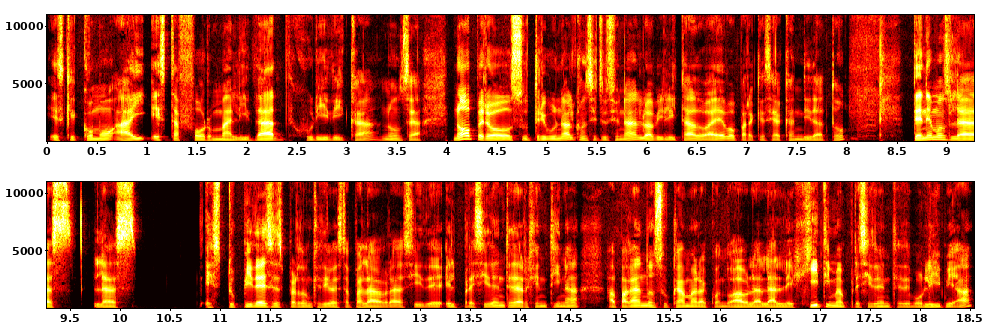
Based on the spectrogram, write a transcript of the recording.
es que como hay esta formalidad jurídica, ¿no? O sea, no, pero su tribunal constitucional lo ha habilitado a Evo para que sea candidato, tenemos las, las estupideces, perdón que diga esta palabra, así de el presidente de Argentina apagando su cámara cuando habla la legítima presidente de Bolivia,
